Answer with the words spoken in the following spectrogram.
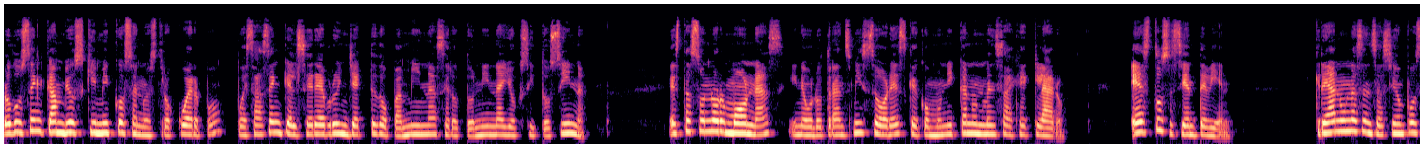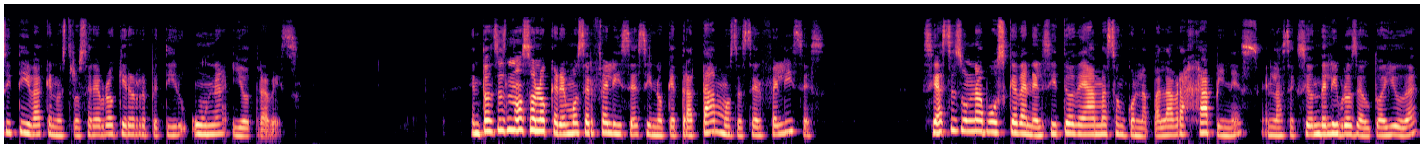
producen cambios químicos en nuestro cuerpo, pues hacen que el cerebro inyecte dopamina, serotonina y oxitocina. Estas son hormonas y neurotransmisores que comunican un mensaje claro. Esto se siente bien. Crean una sensación positiva que nuestro cerebro quiere repetir una y otra vez. Entonces no solo queremos ser felices, sino que tratamos de ser felices. Si haces una búsqueda en el sitio de Amazon con la palabra happiness, en la sección de libros de autoayuda,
